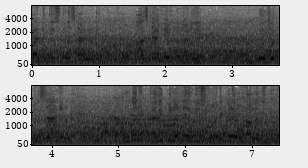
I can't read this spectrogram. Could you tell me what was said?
పార్టీ తీసుకున్న స్టాండ్ మా స్టాండ్ ఏంటో అడిగారు మేము చెప్పిన స్టాండ్ అందరూ కలిపి నిర్ణయం తీసుకున్నారు ఇక్కడే ఉండాలని చెప్పి.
